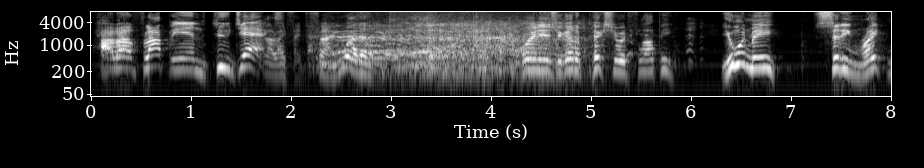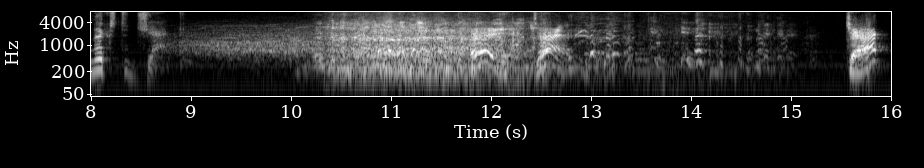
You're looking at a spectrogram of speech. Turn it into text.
How about Floppy and the two Jacks? All right, fine, fine, whatever. Point is, you got a picture with Floppy? You and me sitting right next to Jack. Hey, Jack! Jack?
